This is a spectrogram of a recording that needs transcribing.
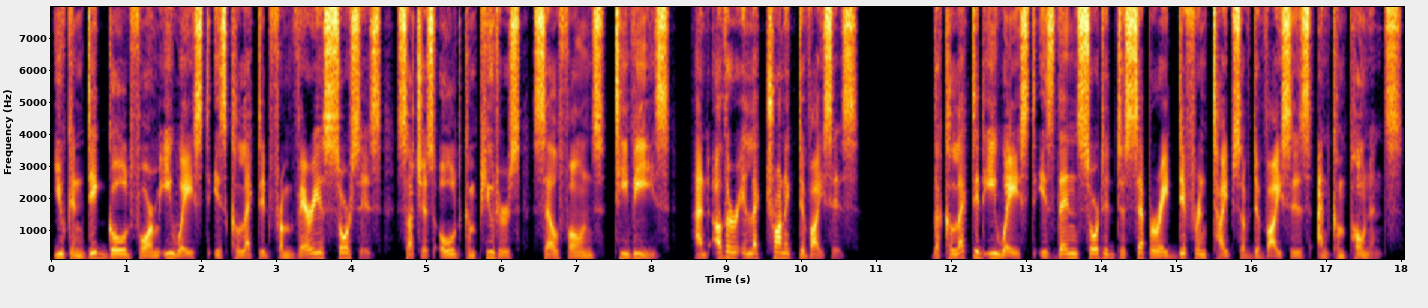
You can dig gold form e-waste is collected from various sources such as old computers, cell phones, TVs, and other electronic devices. The collected e-waste is then sorted to separate different types of devices and components.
